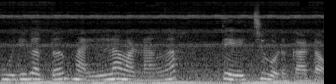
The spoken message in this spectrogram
പുരികത്ത് നല്ലവണ്ണം അങ്ങ് തേച്ച് കൊടുക്കാം കേട്ടോ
